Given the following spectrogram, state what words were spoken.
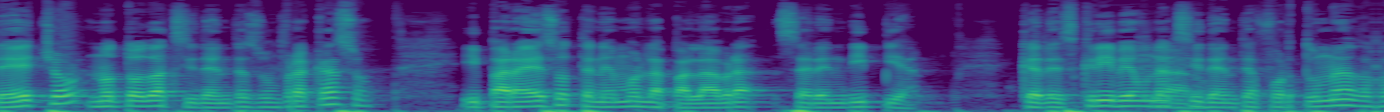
De hecho, no todo accidente es un fracaso, y para eso tenemos la palabra serendipia, que describe un Claro. accidente afortunado.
